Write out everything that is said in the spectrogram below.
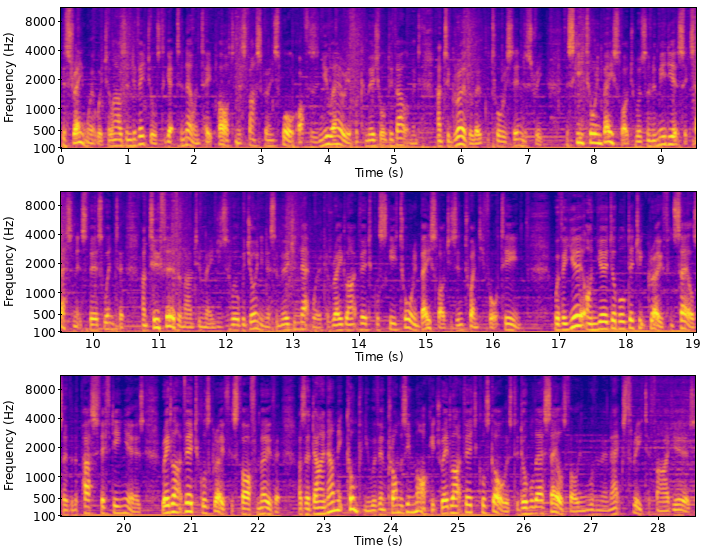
This framework, which allows individuals to get to know and take part in this fast-growing sport, offers a new area for commercial development and to grow the local tourist industry. The ski touring base lodge was an immediate success in its first winter, and two further mountain ranges will be joining this emerging network of Raidlight Vertical ski touring base lodges in 2014. With a year on year double digit growth in sales over the past 15 years, Raidlight Vertical's growth is far from over. As a dynamic company within promising markets, Raidlight Vertical's goal is to double their sales volume within the next three to five years.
